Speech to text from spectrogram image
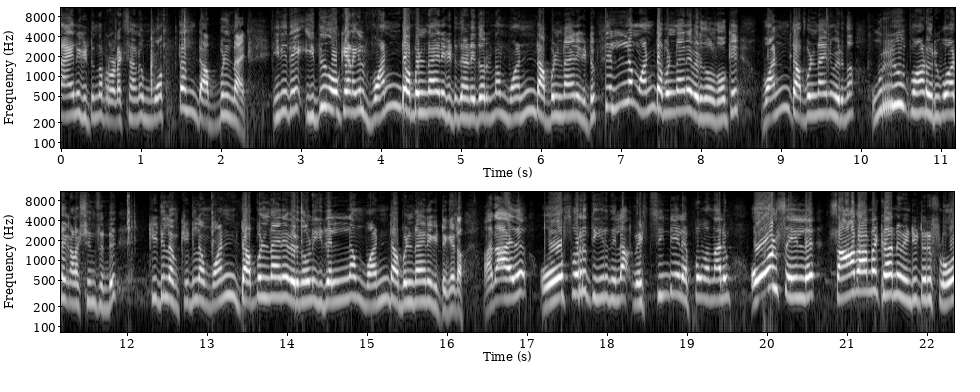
നയന് കിട്ടുന്ന പ്രോഡക്റ്റ്സ് ആണ്. മൊത്തം ഡബിൾ നയൻ ഇനി ഇതേ ഇത് നോക്കുകയാണെങ്കിൽ വൺ ഡബിൾ നയന് കിട്ടുന്നതാണ്. ഇതൊരെണ്ണം വൺ ഡബിൾ നയന് കിട്ടും. ഇതെല്ലാം വൺ ഡബിൾ നയനെ വരുന്നുള്ളൂ. നോക്കി വൺ ഡബിൾ നയന് വരുന്ന ഒരുപാട് ഒരുപാട് കളക്ഷൻസ് ഉണ്ട്. കിടിലം കിടിലം. വൺ ഡബിൾ നയനെ വരുന്നുള്ളൂ. ഇതെല്ലാം വൺ ഡബിൾ നയന് കിട്ടും കേട്ടോ. അതായത് ഓഫർ തീരുന്നില്ല. വെഡ്സിന്റെയിൽ എപ്പോൾ വന്നാലും ഓൾ സെയിലിൽ സാധാരണക്കാരന് വേണ്ടിയിട്ട് ഒരു ഫ്ലോർ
